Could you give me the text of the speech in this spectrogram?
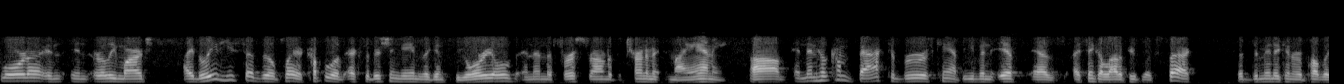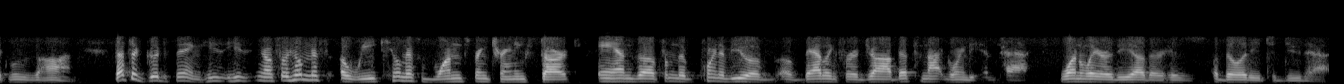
Florida in, in early March. I believe he said they'll play a couple of exhibition games against the Orioles and then the first round of the tournament in Miami. Um, and then he'll come back to Brewers camp, even if, as I think a lot of people expect, the Dominican Republic moves on. That's a good thing. He's, he's, you know, so he'll miss a week. He'll miss one spring training start. And uh, from the point of view of, of battling for a job, that's not going to impact one way or the other his ability to do that.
